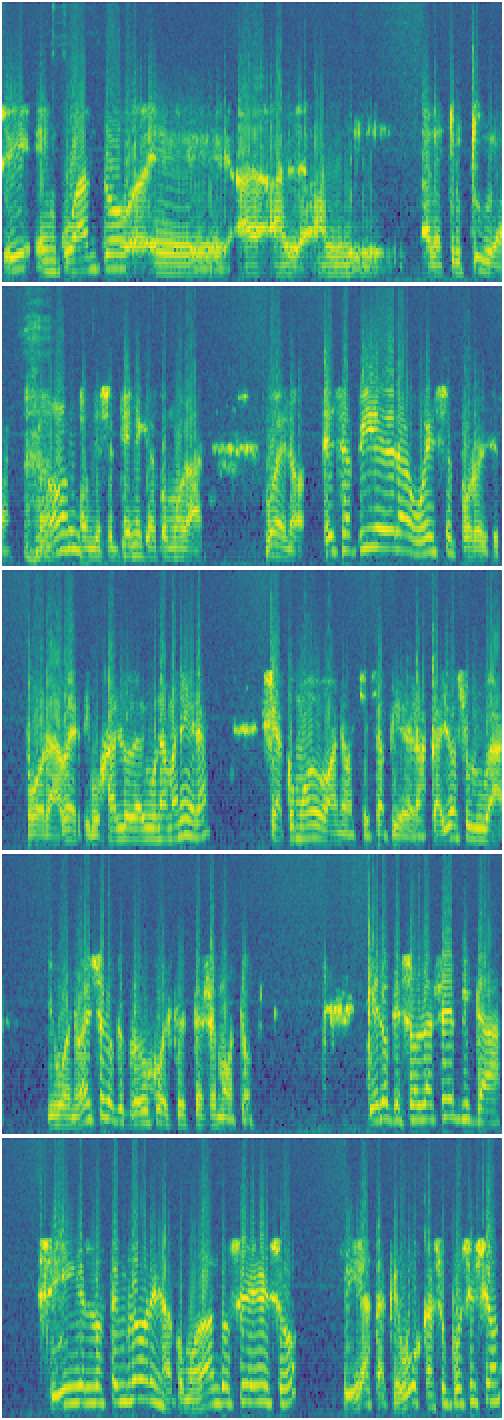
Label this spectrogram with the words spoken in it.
¿sí? en cuanto eh, a, al- a la estructura, ¿no? donde se tiene que acomodar. Bueno, esa piedra o ese, por, por a ver, dibujarlo de alguna manera, se acomodó anoche esa piedra, cayó a su lugar. Y bueno, eso es lo que produjo este terremoto. ¿Qué es lo que son las réplicas? Siguen los temblores acomodándose eso, y hasta que busca su posición.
